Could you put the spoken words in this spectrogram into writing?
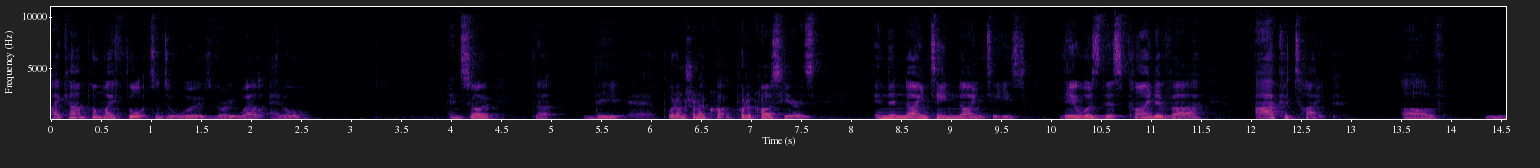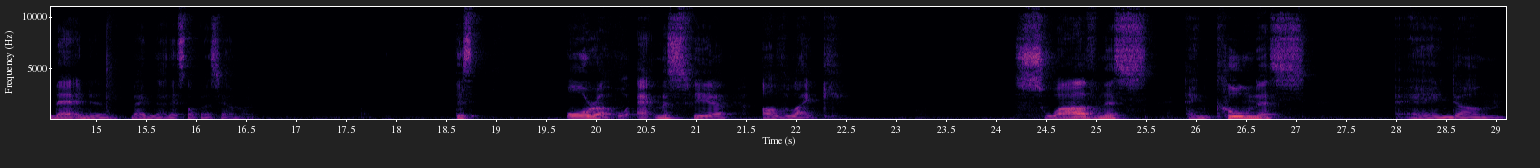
I can't put my thoughts into words very well at all. And so the the uh, what I'm trying to put across here is, in the 1990s, there was this kind of uh, archetype of man. No, no, that's not going to sound right. This aura or atmosphere of like suaveness and coolness and um,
